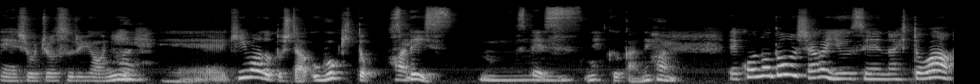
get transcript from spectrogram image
えー象徴するように、はいえーキーワードとしては動きとスペース。うんスペー。ス、ね、空間ね。はい。でこの動作が優勢な人は、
